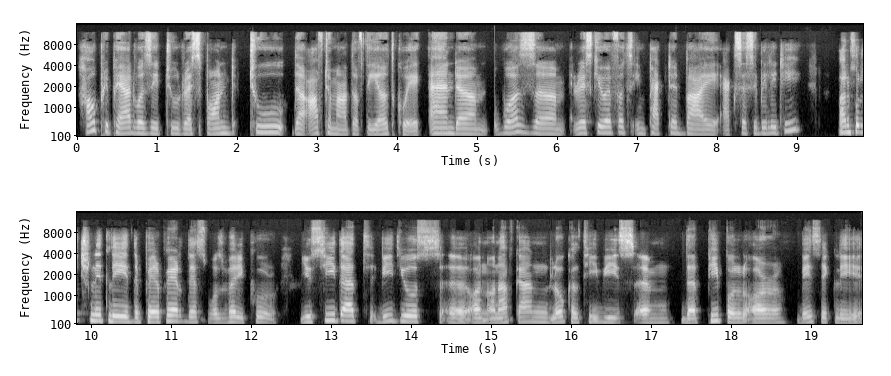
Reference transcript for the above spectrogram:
how prepared was it to respond to the aftermath of the earthquake? And um, was um, rescue efforts impacted by accessibility? Unfortunately, the preparedness was very poor. You see that videos uh, on, on Afghan local TVs um, that people are basically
